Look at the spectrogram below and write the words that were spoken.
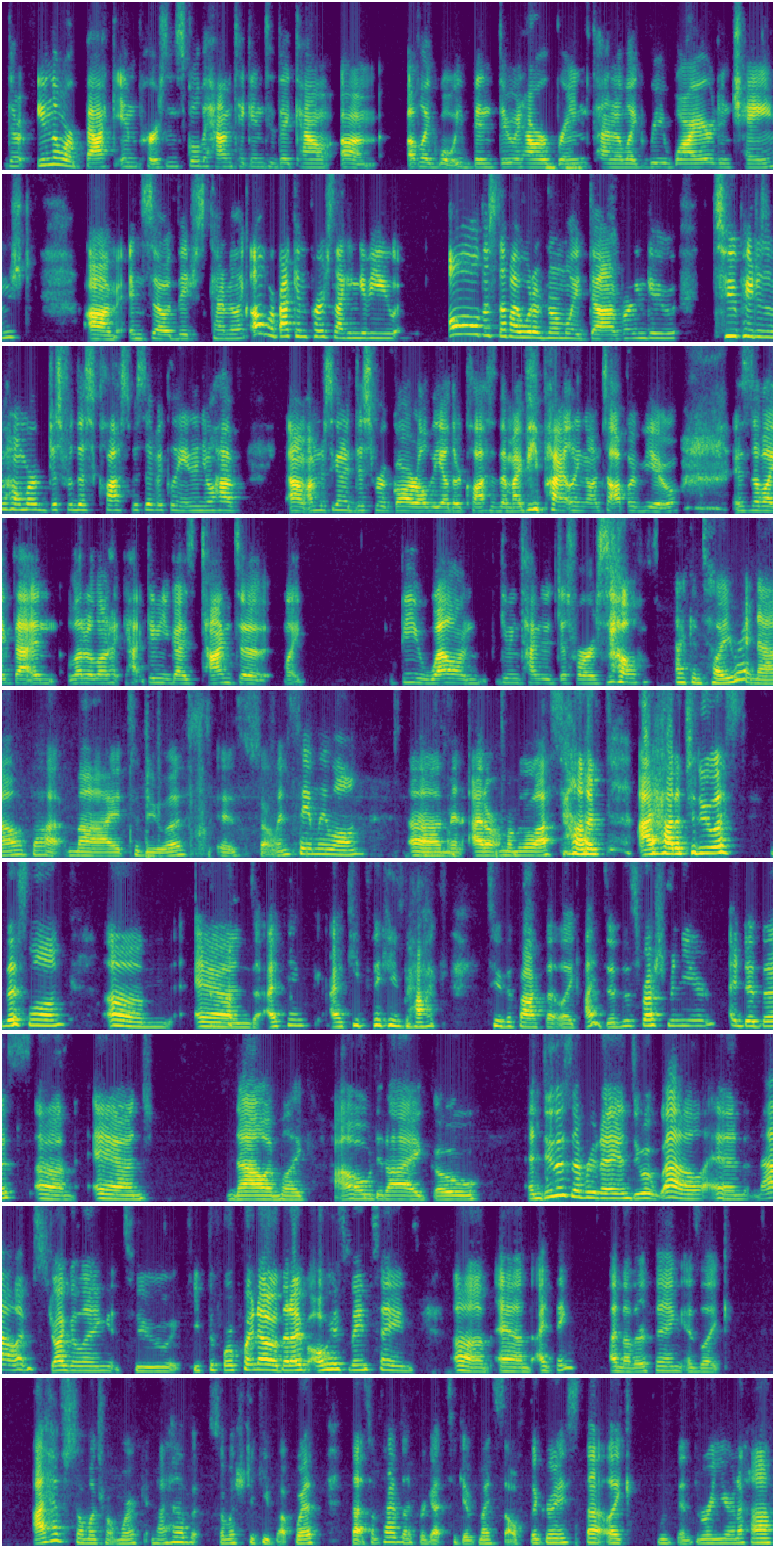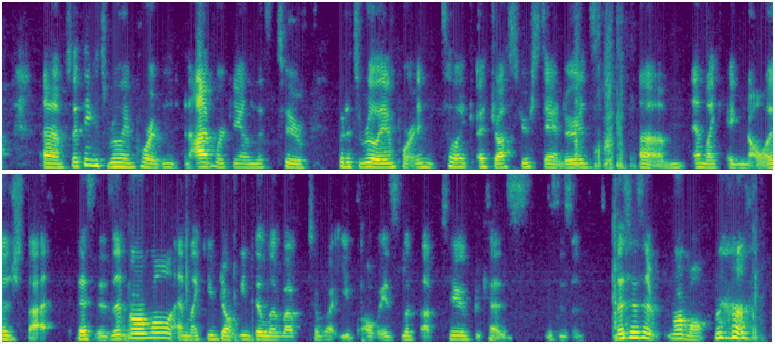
they're even though we're back in person school they haven't taken into the account um of like what we've been through and how our mm-hmm. brains kind of like rewired and changed um and so they just kind of be like oh we're back in person. I can give you all the stuff i would have normally done. We're gonna do two pages of homework just for this class specifically and then you'll have um, I'm just gonna disregard all the other classes that might be piling on top of you and stuff like that, and let alone giving you guys time to like be well and giving time to just for ourselves. I can tell you right now that my to-do list is so insanely long, um, and I don't remember the last time I had a to-do list this long. Um, and I think I keep thinking back to the fact that like I did this freshman year, I did this, um, and now I'm like, how did I go and do this every day and do it well? And now I'm struggling to keep the 4.0 that I've always maintained. Um, and I think another thing is like, I have so much homework and I have so much to keep up with that sometimes I forget to give myself the grace that like we've been through a year and a half. Um, so I think it's really important, and I'm working on this too. But it's really important to like adjust your standards um, and like acknowledge that this isn't normal and like you don't need to live up to what you've always lived up to because this isn't this isn't normal.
